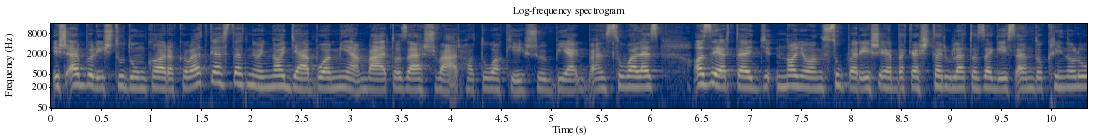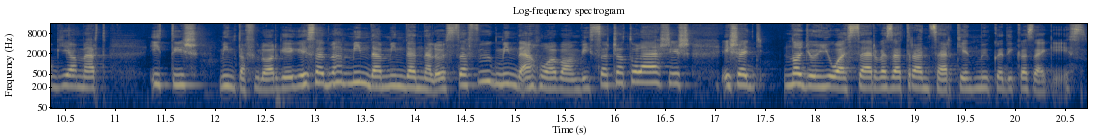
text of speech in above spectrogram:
és ebből is tudunk arra következtetni, hogy nagyjából milyen változás várható a későbbiekben. Szóval ez azért egy nagyon szuper és érdekes terület az egész endokrinológia, mert itt is, mint a fülargégészetben, minden mindennel összefügg, mindenhol van visszacsatolás, és, és egy nagyon jól szervezett rendszerként működik az egész.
